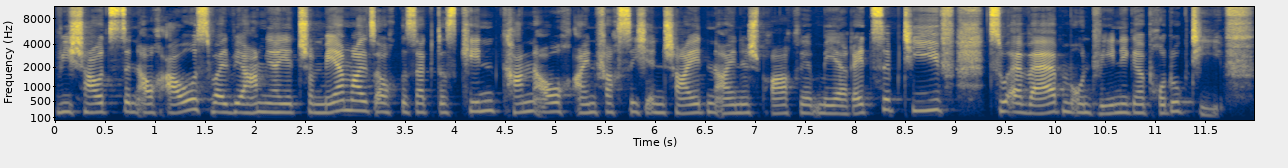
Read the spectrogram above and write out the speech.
Wie schaut's denn auch aus? Weil wir haben ja jetzt schon mehrmals auch gesagt, das Kind kann auch einfach sich entscheiden, eine Sprache mehr rezeptiv zu erwerben und weniger produktiv.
